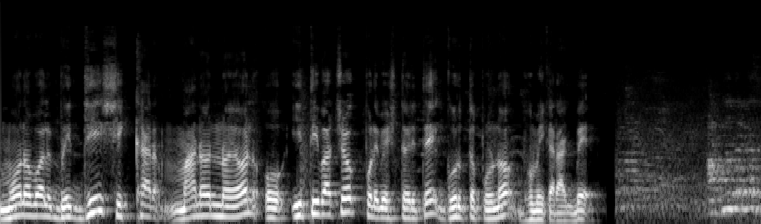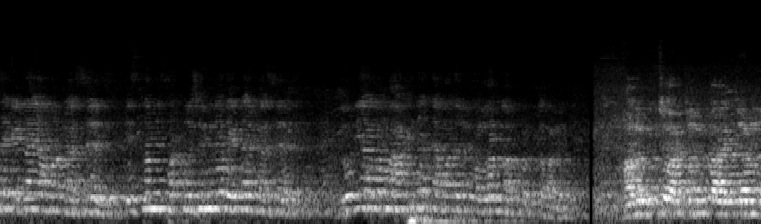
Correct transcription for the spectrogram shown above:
মনোবল বৃদ্ধি শিক্ষার মানোন্নয়ন ও ইতিবাচক পরিবেশ তৈরিতে গুরুত্বপূর্ণ ভূমিকা রাখবে। আপনাদের কাছে এটাই আমার মেসেজ ইসলামী ছাত্র শিবিরের এটাই মেসেজ দুনিয়া এবং আখিরাতে আমাদের কল্যাণ লাভ করতে হবে ভালো কিছু অর্জন করার জন্য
